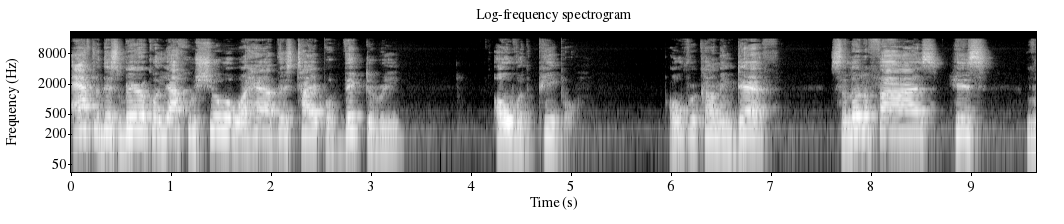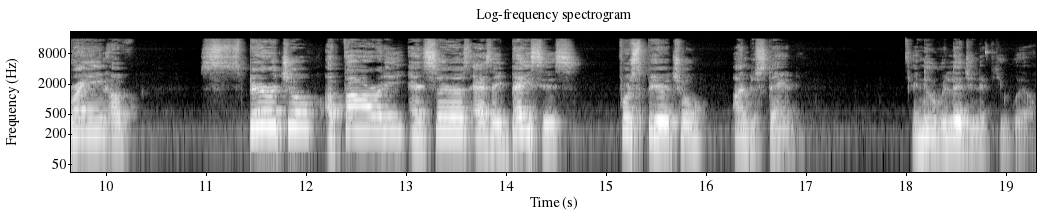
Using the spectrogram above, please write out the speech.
After this miracle, Yahushua will have this type of victory over the people. Overcoming death solidifies his reign of spiritual authority and serves as a basis for spiritual understanding. A new religion, if you will,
